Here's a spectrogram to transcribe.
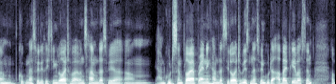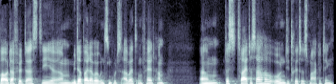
Ähm, gucken, dass wir die richtigen Leute bei uns haben, dass wir ähm, ja, ein gutes Employer-Branding haben, dass die Leute wissen, dass wir ein guter Arbeitgeber sind, aber auch dafür, dass die ähm, Mitarbeiter bei uns ein gutes Arbeitsumfeld haben. Ähm, das ist die zweite Sache und die dritte ist Marketing.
